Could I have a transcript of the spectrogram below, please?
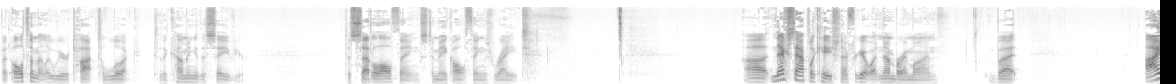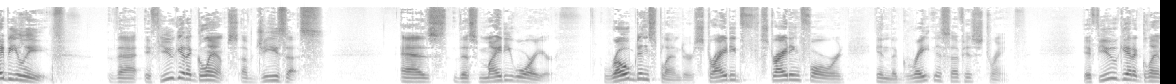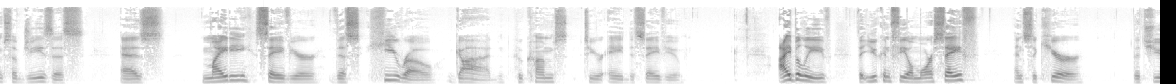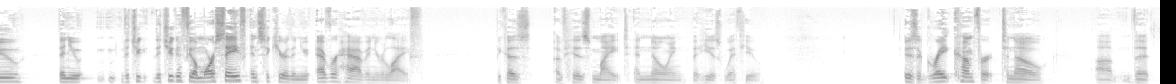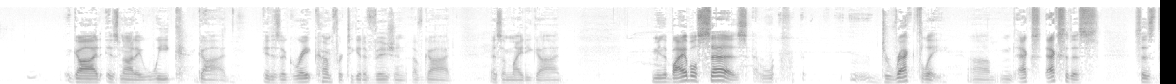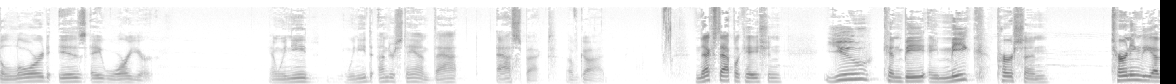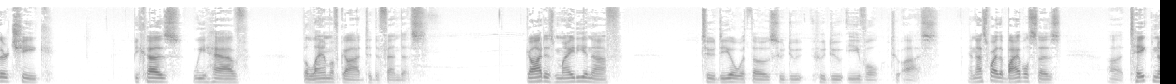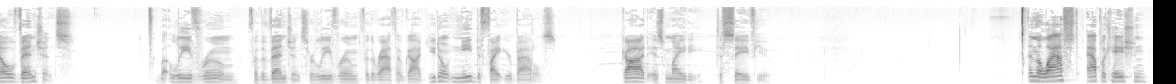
But ultimately, we are taught to look to the coming of the Savior to settle all things, to make all things right. Uh, next application, I forget what number I'm on, but I believe that if you get a glimpse of Jesus as this mighty warrior, robed in splendor, striding, striding forward in the greatness of his strength, if you get a glimpse of Jesus as mighty Savior, this hero God who comes to your aid to save you, I believe that you can feel more safe and secure that you than you that you that you can feel more safe and secure than you ever have in your life. Because of his might and knowing that he is with you. It is a great comfort to know uh, that God is not a weak God it is a great comfort to get a vision of God as a mighty God. I mean, the Bible says directly, um, Ex- Exodus says, the Lord is a warrior. And we need, we need to understand that aspect of God. Next application you can be a meek person turning the other cheek because we have the Lamb of God to defend us. God is mighty enough to deal with those who do, who do evil to us. And that's why the Bible says, uh, take no vengeance, but leave room for the vengeance or leave room for the wrath of God. You don't need to fight your battles. God is mighty to save you. And the last application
